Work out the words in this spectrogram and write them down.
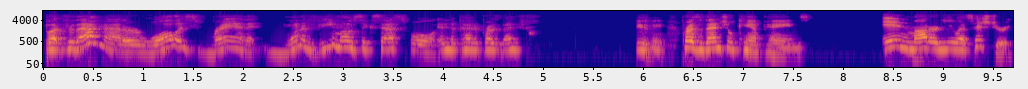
But for that matter, Wallace ran one of the most successful independent presidential excuse me, presidential campaigns in modern US history.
